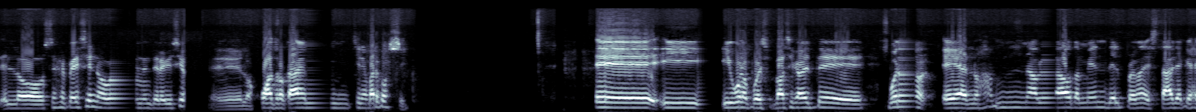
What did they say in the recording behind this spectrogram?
los FPS no van en televisión. Eh, los 4K, en- sin embargo, sí. Eh, y, y bueno, pues básicamente, bueno, eh, nos han hablado también del problema de Stadia, que,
